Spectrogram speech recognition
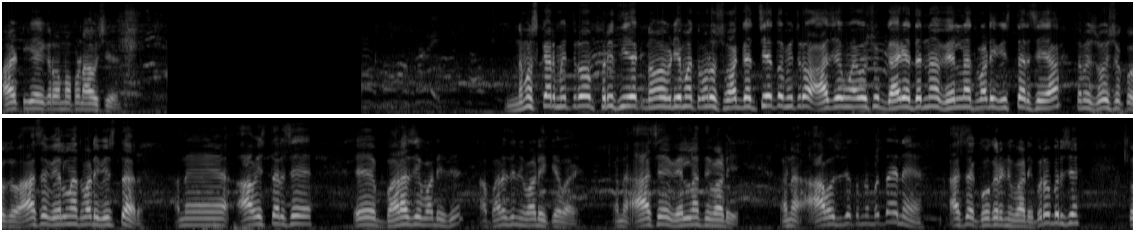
આરટીઆઈ કરવામાં પણ આવશે. નમસ્કાર મિત્રો, ફરીથી એક નવા વિડીયોમાં તમારું સ્વાગત છે. તો મિત્રો, આજે હું આવ્યો છું ગારિયાધરના વેલનાથવાડી વિસ્તાર છે, આ તમે જોઈ શકો છો. આ છે વેલનાથવાડી વિસ્તાર અને આ વિસ્તાર છે એ ભારાજી વાડી છે. આ ભારાજીની વાડી કહેવાય અને આ છે વેલનાથની વાડી અને આ બાજુ જે તમને બતાવે ને, આ છે ગોગરની વાડી. બરાબર છે? તો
